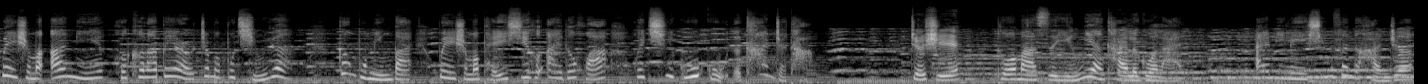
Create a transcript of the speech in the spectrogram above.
为什么安妮和克拉贝尔这么不情愿，更不明白为什么裴西和爱德华会气鼓鼓地看着他。这时，托马斯迎面开了过来，艾米丽兴奋地喊着：“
